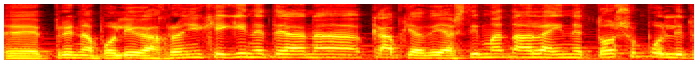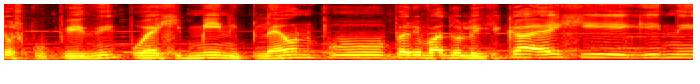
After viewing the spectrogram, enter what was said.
ε, πριν από λίγα χρόνια και γίνεται ανα κάποια διαστήματα αλλά είναι τόσο πολύ το σκουπίδι που έχει μείνει πλέον που περιβαλλοντολογικά έχει γίνει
